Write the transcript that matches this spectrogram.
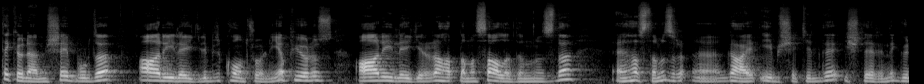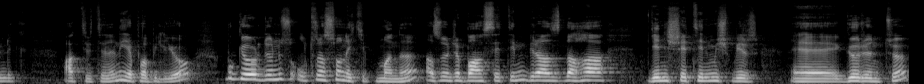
Tek önemli şey burada ağrı ile ilgili bir kontrolünü yapıyoruz. Ağrı ile ilgili rahatlama sağladığımızda e, hastamız e, gayet iyi bir şekilde işlerini, günlük aktivitelerini yapabiliyor. Bu gördüğünüz ultrason ekipmanı az önce bahsettiğim biraz daha genişletilmiş bir e, görüntü.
